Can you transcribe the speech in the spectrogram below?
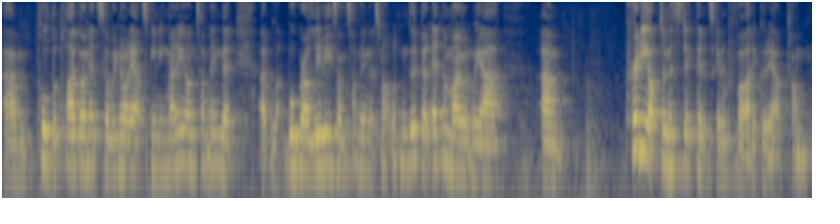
um, pull the plug on it, so we're not out spending money on something that uh, will grow levies on something that's not looking good. But at the moment, we are. Um, pretty optimistic that it's going to provide a good outcome.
